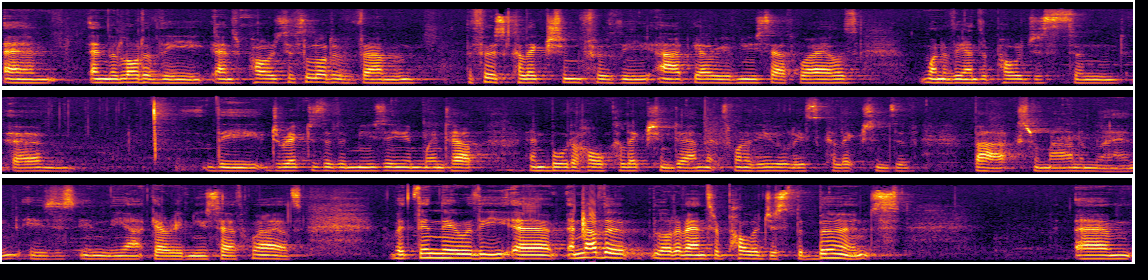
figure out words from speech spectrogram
And, and a lot of the anthropologists, a lot of um, the first collection for the Art Gallery of New South Wales, one of the anthropologists and um, the directors of the museum went up and bought a whole collection down. That's one of the earliest collections of barks from Arnhem Land, is in the Art Gallery of New South Wales. But then there were the, uh, another lot of anthropologists, the Berndts, um,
